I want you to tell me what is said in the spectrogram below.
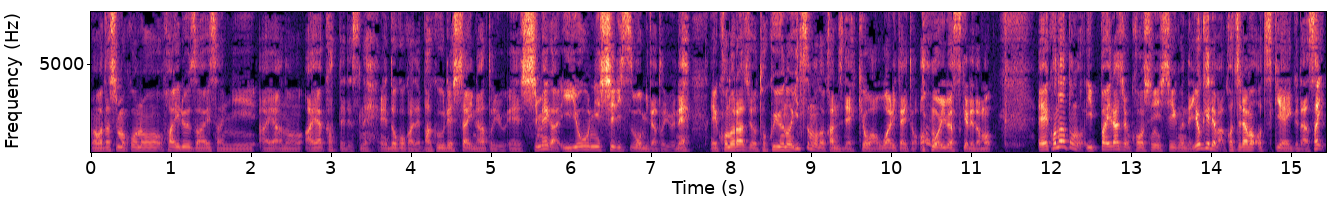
まあ、私もこのファイルーズ愛さんにあや、あの、あやかってですね、えどこかで爆売れしたいなという、えー、締めが異様に尻すぼみだというね、えー、このラジオ特有のいつもの感じで今日は終わりたいと思いますけれども、えー、この後もいっぱいラジオ更新していくんで、よければこちらもお付き合いください。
